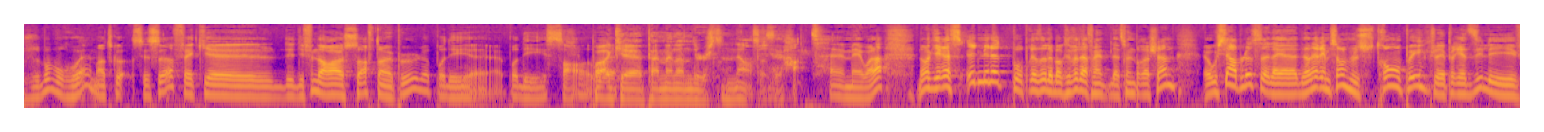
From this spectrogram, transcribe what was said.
je sais pas pourquoi, mais en tout cas, c'est ça. Fait que euh, des, des films d'horreur soft un peu, là, pas des euh, pas des sorts. Pas euh, Pamela Anderson. Non, ça c'est hot. Euh, Mais voilà. Donc il reste une minute pour prédire le box-office de la, fin de la semaine prochaine. Euh, aussi en plus, la, la dernière émission, je me suis trompé. J'avais prédit les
